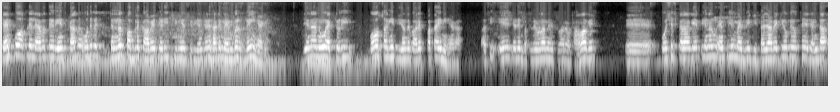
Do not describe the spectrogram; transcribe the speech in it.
ਕੈਂਪ ਉਹ ਆਪਣੇ ਲੈਵਲ ਤੇ ਅਰੇਂਜ ਕਰਨ, ਉਹਦੇ ਵਿੱਚ ਜਨਰਲ ਪਬਲਿਕ ਆਵੇ ਜਿਹੜੀ ਸੀਨੀਅਰ ਸਿਟੀਜ਼ਨ ਜਿਹੜੇ ਸਾਡੇ ਮੈਂਬਰਸ ਨਹੀਂ ਹੈਗੇ, ਜਿਨ੍ਹਾਂ ਨੂੰ ਐਕਚੁਅਲੀ ਬਹੁਤ ਸਾਰੀਆਂ ਚੀਜ਼ਾਂ ਦੇ ਬਾਰੇ ਪਤਾ ਹੀ ਨਹੀਂ ਹੈਗਾ। ਅਸੀਂ ਇਹ ਜਿਹੜੇ ਮਸਲੇ ਉਹਨਾਂ ਨੇ ਇਸ ਬਾਰੇ ਉਠਾਵਾਂਗੇ। ਤੇ ਕੋਸ਼ਿਸ਼ ਕਰਾਂਗੇ ਕਿ ਇਹਨਾਂ ਨੂੰ ਇੰਪਲੀਮੈਂਟ ਵੀ ਕੀਤਾ ਜਾਵੇ, ਕਿਉਂਕਿ ਉੱਥੇ ਏਜੰਡਾ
